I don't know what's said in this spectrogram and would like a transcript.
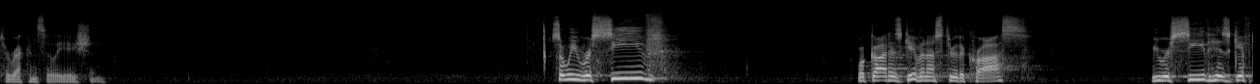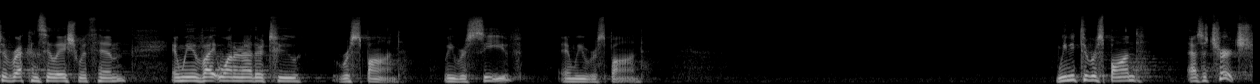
to reconciliation. So we receive what God has given us through the cross. We receive his gift of reconciliation with him, and we invite one another to respond. We receive and we respond. We need to respond as a church.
